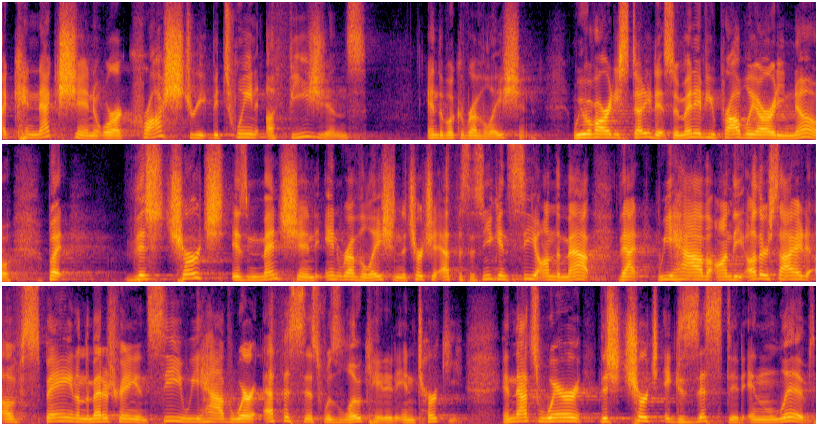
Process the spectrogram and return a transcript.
a connection or a cross street between Ephesians and the book of Revelation. We have already studied it, so many of you probably already know. But this church is mentioned in Revelation, the church at Ephesus. And you can see on the map that we have on the other side of Spain, on the Mediterranean Sea, we have where Ephesus was located in Turkey. And that's where this church existed and lived.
